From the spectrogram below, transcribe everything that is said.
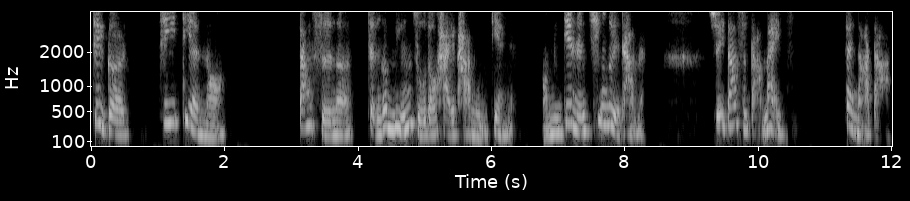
这个基甸呢，当时呢，整个民族都害怕米甸人啊，米甸人侵略他们，所以当时打麦子在哪打？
